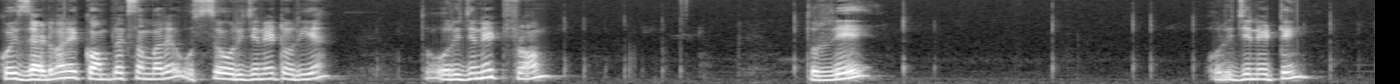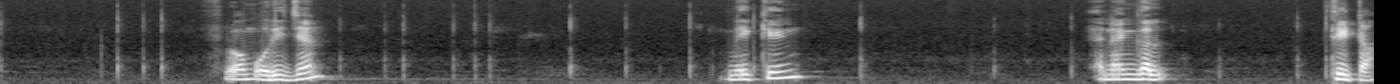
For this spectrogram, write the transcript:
कोई जेड वन एक कॉम्प्लेक्स नंबर है उससे ओरिजिनेट हो रही है तो ओरिजिनेट फ्रॉम तो ray originating from origin making an angle theta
